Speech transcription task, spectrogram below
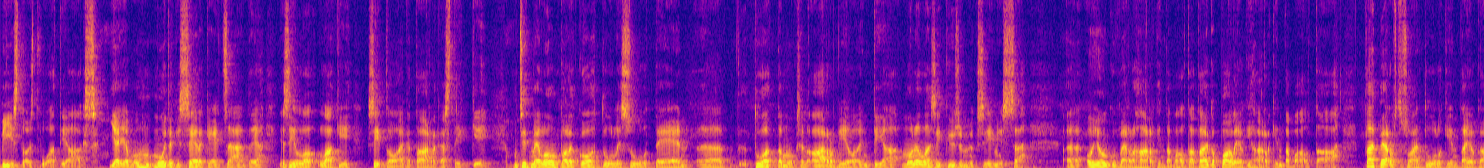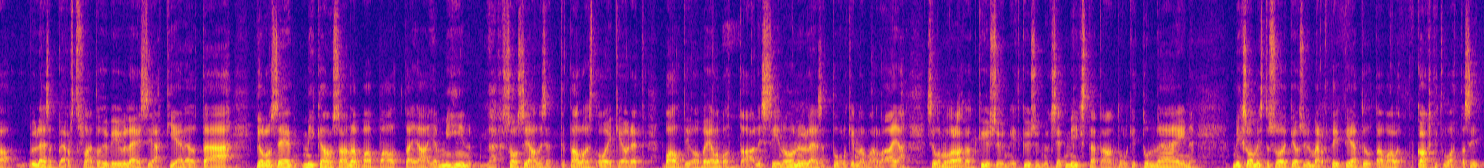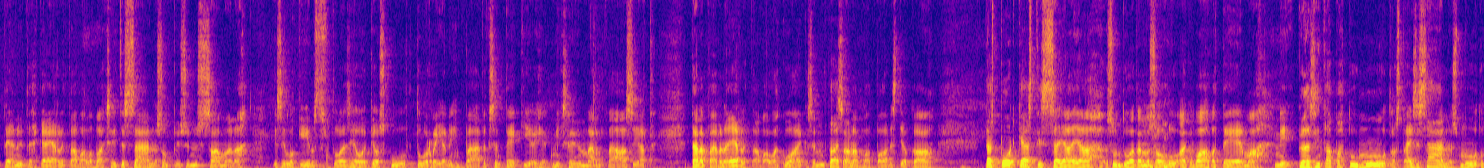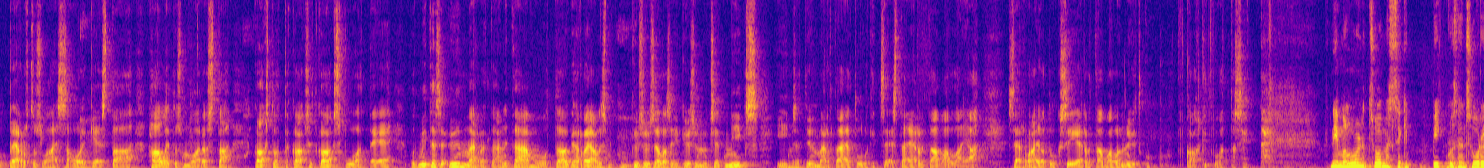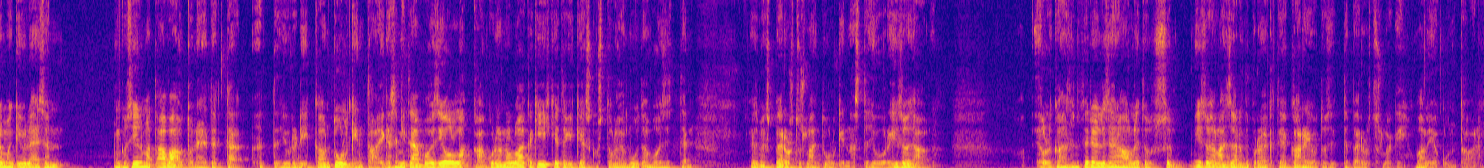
15-vuotiaaksi. Ja, ja on muitakin selkeitä sääntöjä, ja silloin laki sitoo aika tarkastikin. Mutta sitten meillä on paljon kohtuullisuuteen, tuottamuksen arviointia, monenlaisia kysymyksiä, missä on jonkun verran harkintavaltaa tai aika paljonkin harkintavaltaa. Tai perustuslain tulkinta, joka yleensä perustuslait on hyvin yleisiä kieleltään, jolloin se, mikä on sananvapautta ja, ja mihin sosiaaliset ja taloudelliset oikeudet valtio velvoittaa, niin siinä on yleensä tulkinnanvaraa ja silloin me voidaan alkaa kysyä niitä kysymyksiä, että miksi tätä on tulkittu näin miksi omistusoikeus ymmärrettiin tietyllä tavalla 20 vuotta sitten ja nyt ehkä eri tavalla, vaikka se itse säännös on pysynyt samana. Ja silloin kiinnostus tulee siihen oikeuskulttuuriin ja niihin päätöksentekijöihin, että miksi he ymmärtää asiat tänä päivänä eri tavalla kuin aikaisemmin, tai sananvapaudesta, joka on tässä podcastissa ja, ja sun tuotannossa on ollut aika vahva teema, niin kyllähän siinä tapahtuu muutosta. Ei se säännös muutu perustuslaissa oikeastaan hallitusmuodosta 2022 vuoteen, mutta miten se ymmärretään, niin tämä muuttaa. Oikein realismi kysyy sellaisia kysymyksiä, että miksi ihmiset ymmärtää ja tulkitsee sitä eri tavalla ja sen rajoituksia eri tavalla nyt kuin 20 vuotta sitten. Niin mä luulen, että Suomessakin pikkusen suuremmankin yleisön niin silmät avautuneet, että, että juridiikka on tulkintaa, eikä se mitään voisi ollakaan, kun on ollut aika kiihkeitäkin keskusteluja, muuten voi sitten esimerkiksi perustuslain tulkinnasta juuri isoja, olikohan se nyt edellisen hallituksen isoja lainsäädäntöprojekteja karjoutu sitten perustuslakivaliokuntaan.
